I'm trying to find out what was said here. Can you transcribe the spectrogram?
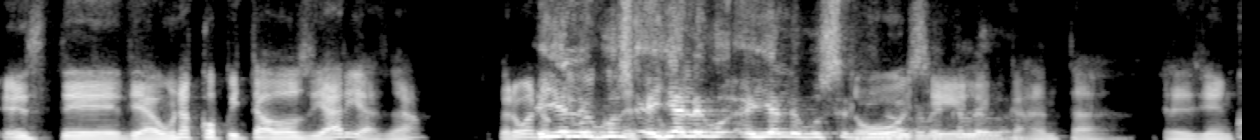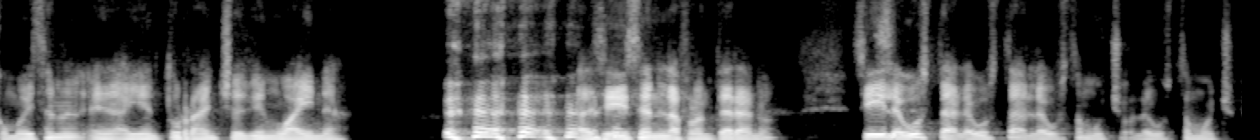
este, de a una copita o dos diarias, ¿verdad? Pero bueno, ella le, gusta, ella, le, ella le gusta el vino. sí, le, encanta. Es bien, como dicen ahí en tu rancho, es bien guaina. Así dicen en la frontera, ¿no? Sí, le gusta, le gusta, le gusta mucho, le gusta mucho.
